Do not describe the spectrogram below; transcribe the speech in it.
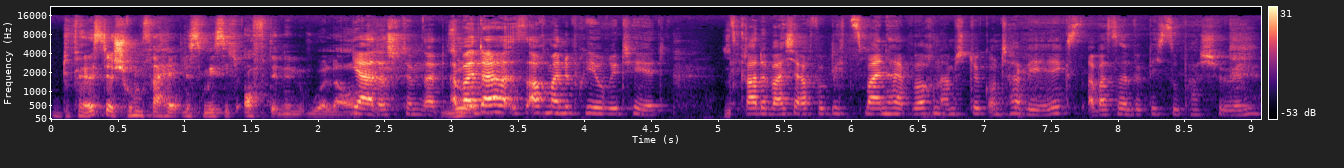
du fällst ja schon verhältnismäßig oft in den Urlaub. Ja, das stimmt. So. Aber da ist auch meine Priorität. Gerade war ich ja auch wirklich zweieinhalb Wochen am Stück unterwegs, aber es war wirklich super schön.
